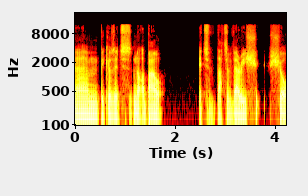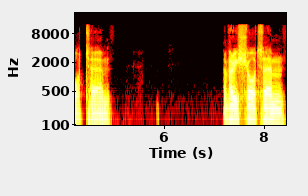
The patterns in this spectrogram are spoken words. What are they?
um, because it's not about it's that's a very sh- short term, a very short term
